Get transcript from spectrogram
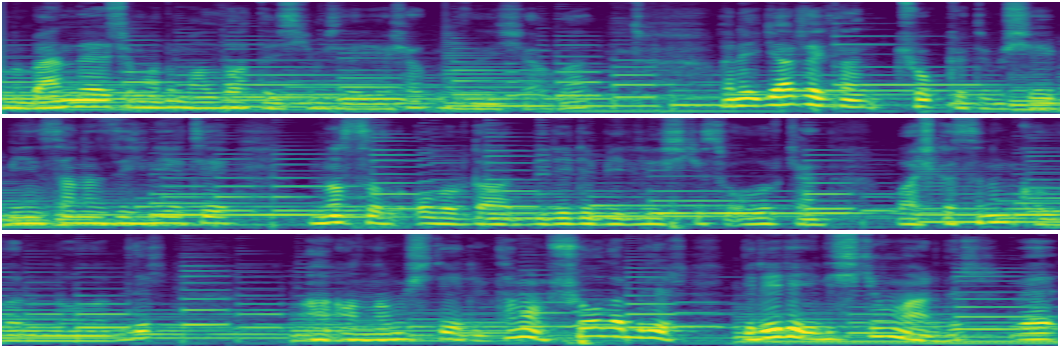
bunu ben de yaşamadım. Allah da hiç kimseye yaşatmasın inşallah. Hani gerçekten çok kötü bir şey. Bir insanın zihniyeti nasıl olur da biriyle bir ilişkisi olurken başkasının kollarında olabilir? anlamış değilim. Tamam şu olabilir. Biriyle ilişkin vardır ve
